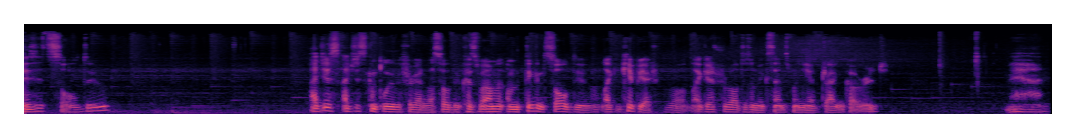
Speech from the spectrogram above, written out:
Is it Soul Dew? I just I just completely forgot about Soul Dew because I'm, I'm thinking Soul Dew. Like it can't be Expert Belt. Like Expert Belt doesn't make sense when you have Dragon coverage. Man.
